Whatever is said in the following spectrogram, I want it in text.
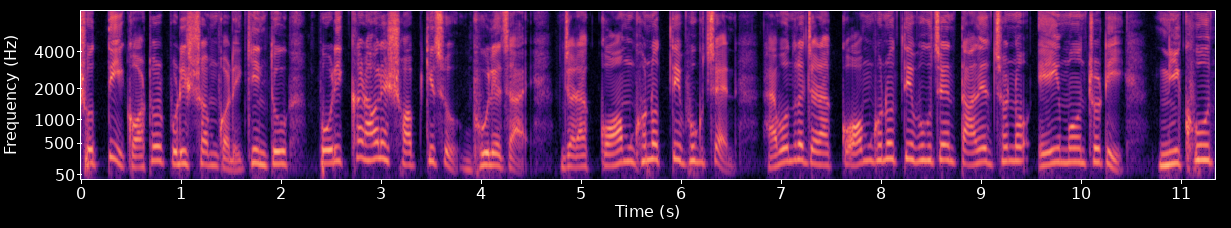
সত্যিই কঠোর পরিশ্রম করে, কিন্তু পরীক্ষার হলে সব কিছু ভুলে যায়। যারা কম ঘনত্বে ভুগছেন হ্যাঁ বন্ধুরা, যারা কম ঘনত্বে ভুগছেন, তাদের জন্য এই মন্ত্রটি নিখুঁত,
